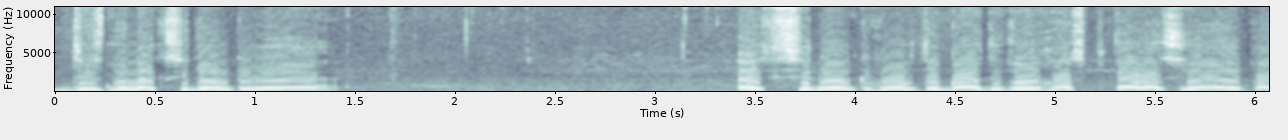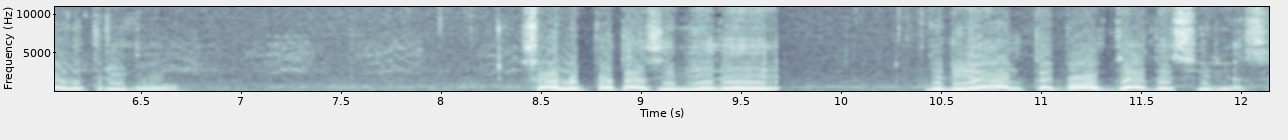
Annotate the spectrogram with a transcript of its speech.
ਜਿਸ ਦਿਨ ਐਕਸੀਡੈਂਟ ਹੋਇਆ ਐਕਸੀਡੈਂਟ ਹੋਣ ਤੋਂ ਬਾਅਦ ਜਦੋਂ ਹਸਪਤਾਲ ਅਸੀਂ ਆਏ 5 ਤਰੀਕ ਨੂੰ, ਸਾਨੂੰ ਪਤਾ ਸੀ ਵੀ ਇਹਦੇ ਜਿਹੜੀ ਹਾਲਤ ਹੈ ਬਹੁਤ ਜ਼ਿਆਦਾ ਸੀਰੀਅਸ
